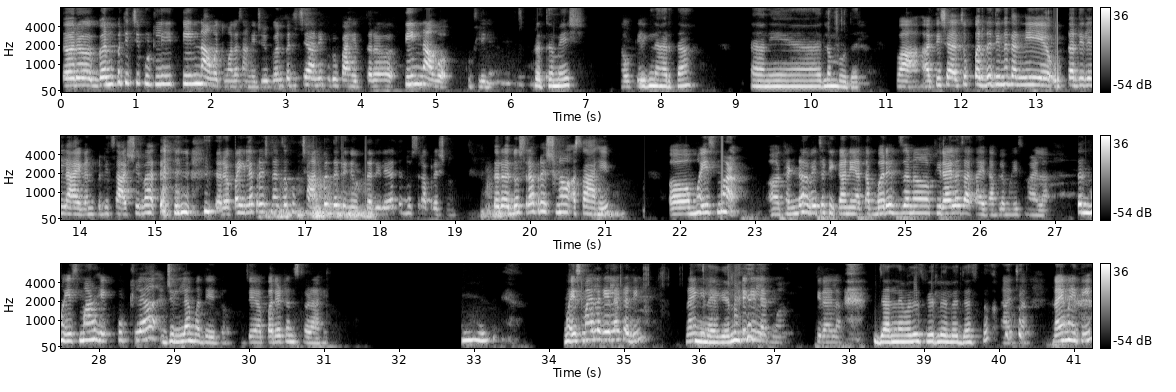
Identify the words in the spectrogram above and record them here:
तर अं, गणपतीची कुठली तीन नावं तुम्हाला सांगायची? गणपतीचे अनेक रूप आहेत. तर अं, तीन नावं कुठली? प्रथमेश ओके विघ्नहर्ता आणि लंबोदर. वा अतिशय अचूक पद्धतीने त्यांनी उत्तर दिलेलं आहे. गणपतीचा आशीर्वाद. तर पहिल्या प्रश्नाचं खूप छान पद्धतीने उत्तर दिलेलं आहे. तर दुसरा प्रश्न. तर दुसरा प्रश्न असा आहे म्हैसमाळ थंड हवेचं ठिकाण आहे. आता बरेच जण फिरायला जात आहेत आपल्या म्हैसमाळला. तर म्हैसमाळ हे कुठल्या जिल्ह्यामध्ये येतं? जे पर्यटन स्थळ आहे. म्हैसमाळला गेलाय कधी? नाही गेले. कुठे गेल्यात मग? फिरायला? जालन्यामध्येच फिरलेलो जास्त. अच्छा. नाही माहिती.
